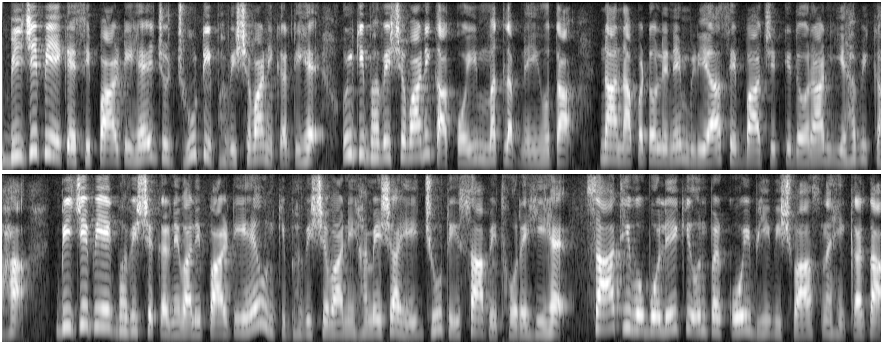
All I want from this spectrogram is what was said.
बीजेपी एक ऐसी पार्टी है जो झूठी भविष्यवाणी करती है। उनकी भविष्यवाणी का कोई मतलब नहीं होता। नाना पटोले ने मीडिया से बातचीत के दौरान यह भी कहा, बीजेपी एक भविष्य करने वाली पार्टी है। उनकी भविष्यवाणी हमेशा ही झूठी साबित हो रही है। साथ ही वो बोले की उन पर कोई भी विश्वास नहीं करता।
